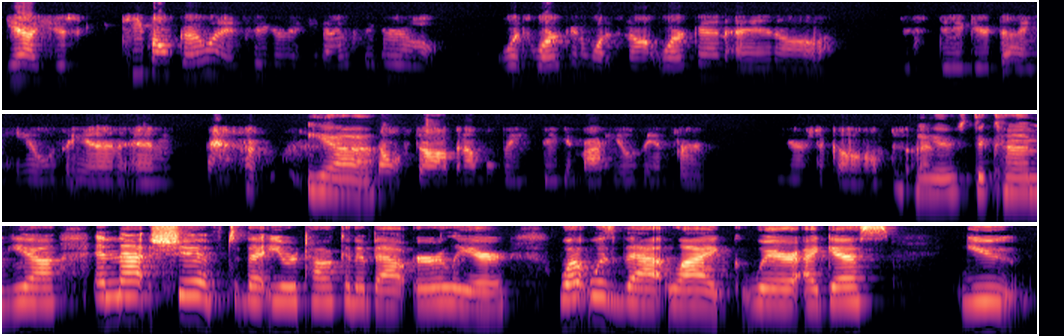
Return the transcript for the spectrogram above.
yeah, you just keep on going and figure you know figure out what's working, what's not working, and uh, just dig your dang heels in and Yeah. don't stop. And I'm gonna be digging my heels in for years to come. So. years to come yeah and that shift that you were talking about earlier what was that like where i guess you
